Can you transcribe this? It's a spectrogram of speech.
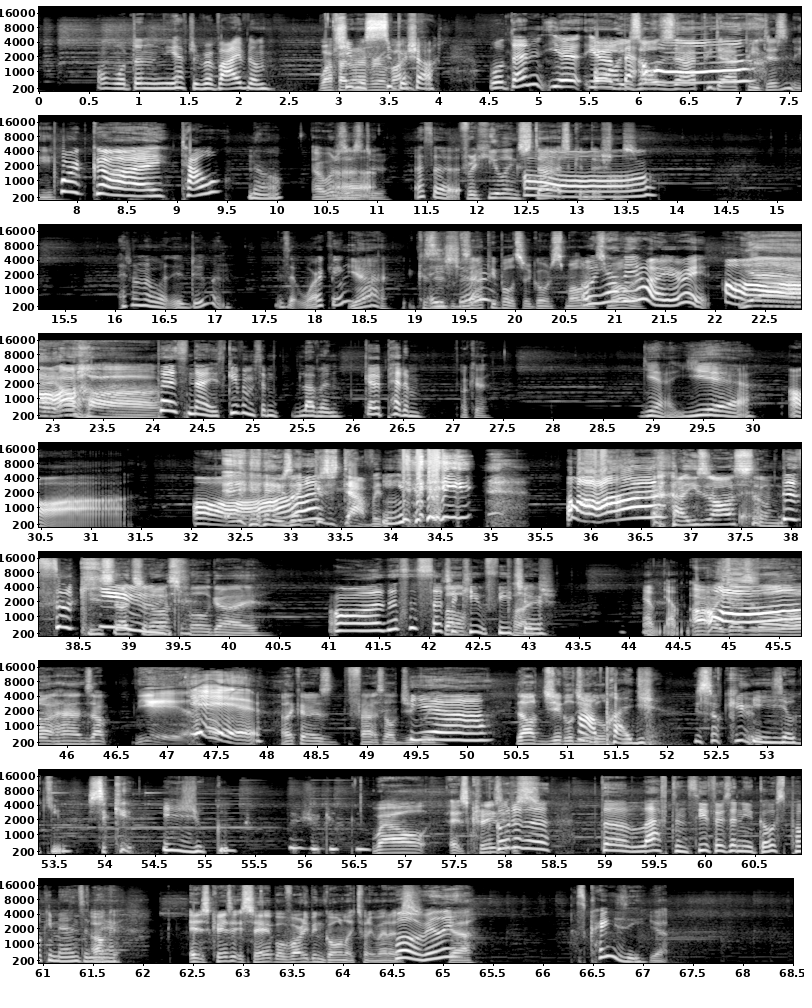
Oh, well, then you have to revive them. What if I she don't was super shocked. Well, then you're you're oh, he's all oh, zappy dappy, doesn't he? Poor guy. Towel? No. Oh, what does Uh, this do? That's a for healing status conditions. I don't know what they're doing. Is it working? Yeah, because the sure? Zap people are going smaller Oh and yeah, they are. You're right. Yay! Aww. Ah. That's nice. Give him some loving. Gotta pet him. Okay. Yeah, yeah. Aww. Aww. He's like, stop it. Aww. He's awesome. That's so cute. He's such an awesome little guy. Aw, this is such Little a cute feature. Yum, yum. Oh, he does his Aw. little hands up. Yeah. Yeah. I like how his fat's all jiggly. Yeah. He's all jiggle Aw, jiggle. Pudge. He's so cute. He's so cute. So cute. He's so cute. He's so cute. Well, it's crazy. Go to s- the the left and see if there's any ghost Pokemons in Okay. there. It's crazy to say it, but we've already been going like 20 minutes. Whoa, really? Yeah. That's crazy. Yeah.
